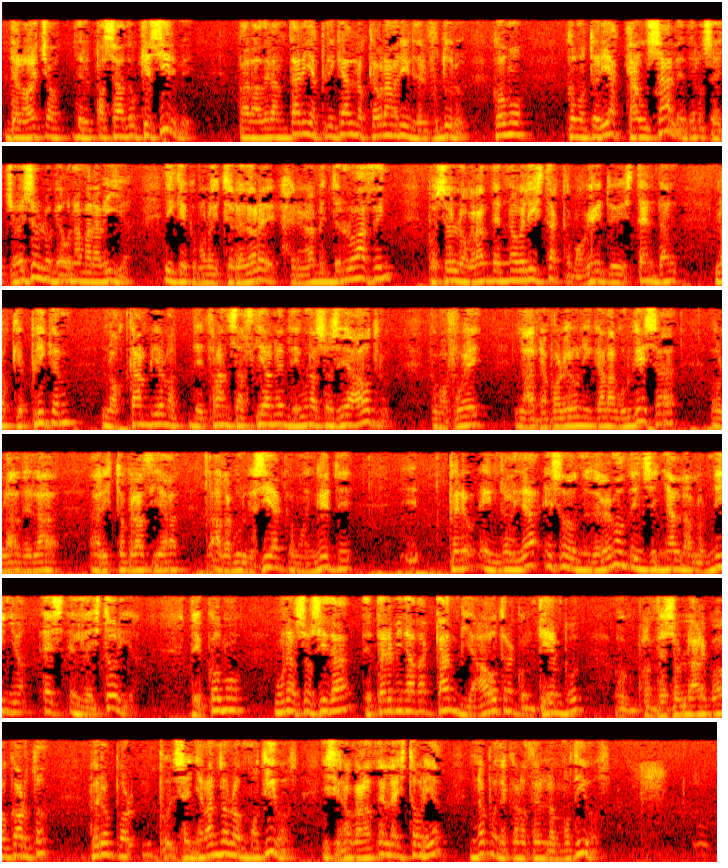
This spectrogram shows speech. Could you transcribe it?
de los hechos del pasado, que sirve para adelantar y explicar los que van a venir del futuro, como, como teorías causales de los hechos. Eso es lo que es una maravilla. Y que como los historiadores generalmente lo hacen, pues son los grandes novelistas como Goethe y Stendhal los que explican los cambios de transacciones de una sociedad a otra, como fue la napoleónica a la burguesa o la de la aristocracia a la burguesía, como en Goethe. Pero en realidad eso donde debemos de enseñarlo a los niños es en la historia, de cómo una sociedad determinada cambia a otra con tiempo, o procesos largos o cortos, pero por, señalando los motivos. Y si no conoces la historia, no puedes conocer los motivos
